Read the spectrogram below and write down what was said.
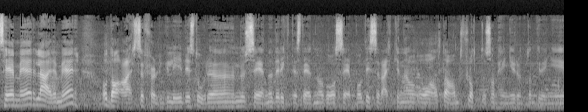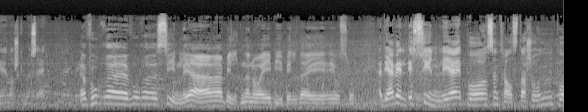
se mer, lære mer. Og da er selvfølgelig de store museene det riktige stedet å gå og se på disse verkene og alt annet flotte som henger rundt omkring i norske museer. Ja, hvor, hvor, synlige er bildene nå i bybildet i, i Oslo? Ja, de er veldig synlige på sentralstasjonen på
